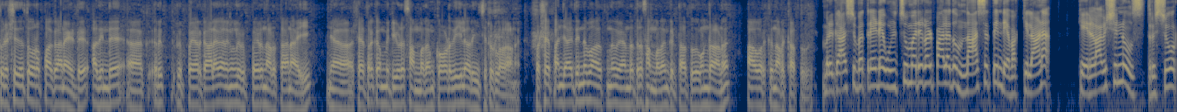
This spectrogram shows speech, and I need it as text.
സുരക്ഷിതത്വം ഉറപ്പാക്കാനായിട്ട് അതിന്റെ റിപ്പയർ കാലാകാലങ്ങളിൽ റിപ്പയർ നടത്താനായി ക്ഷേത്ര കമ്മിറ്റിയുടെ സമ്മതം കോടതിയിൽ അറിയിച്ചിട്ടുള്ളതാണ്. പക്ഷേ പഞ്ചായത്തിന്റെ ഭാഗത്തുനിന്ന് വേണ്ടത്ര സമ്മതം കിട്ടാത്തത് കൊണ്ടാണ് ആ വർക്ക് നടക്കാത്തത്. മൃഗാശുപത്രിയുടെ ഉൾച്ചുമരുകൾ പലതും നാശത്തിന്റെ വക്കിലാണ്. Kerala vision news Thrissur.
